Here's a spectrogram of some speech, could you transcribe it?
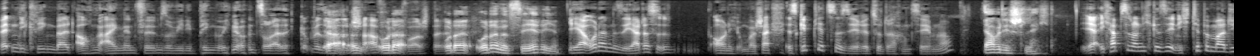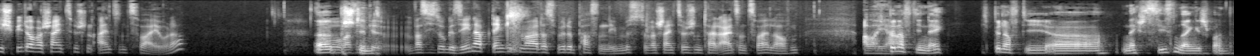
wetten, die kriegen bald auch einen eigenen Film, so wie die Pinguine und so. Also ich könnte mir so Ja, einen Schaf oder, vorstellen. oder, oder eine Serie. ja, oder eine Ja, das ist auch nicht unwahrscheinlich. Es gibt jetzt eine Serie zu Drachenzähmen, ne? Ja, aber die ist schlecht. Ja, ich habe sie noch nicht gesehen. Ich tippe mal, die spielt doch wahrscheinlich zwischen 1 und 2, oder? Äh, was, ich, bestimmt. ge- was ich so gesehen habe, denke ich mal, das würde passen. Die müsste wahrscheinlich zwischen Teil 1 und 2 laufen. Aber Ich ja, bin auf die, ne ich bin auf die äh, nächste Season dann gespannt.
